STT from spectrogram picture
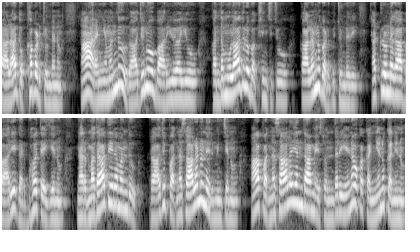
చాలా దుఃఖపడుచుండను. ఆ అరణ్యమందు రాజును భార్యయు కందమూలాదులు భక్షించుచు కాలంను గడుపుచుండిరి. అట్లుండగా భార్య గర్భవతి అయ్యెను. నర్మదా తీరమందు రాజు పర్ణశాలను నిర్మించెను. ఆ పర్ణశాలయందామె యందామె ఒక కన్యను కనెను.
